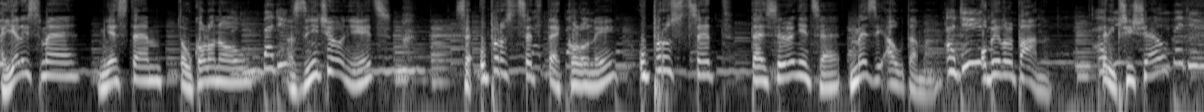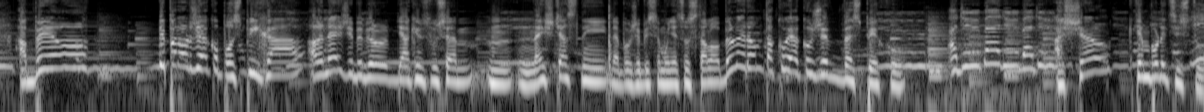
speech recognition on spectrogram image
A jeli jsme městem, tou kolonou a z ničeho nic se uprostřed té kolony, uprostřed té silnice mezi autama objevil pán, který přišel a byl vypadal, že jako pospíchá, ale ne, že by byl nějakým způsobem mm, nešťastný, nebo že by se mu něco stalo. Byl jenom takový jako, že ve spěchu. A šel k těm policistům.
